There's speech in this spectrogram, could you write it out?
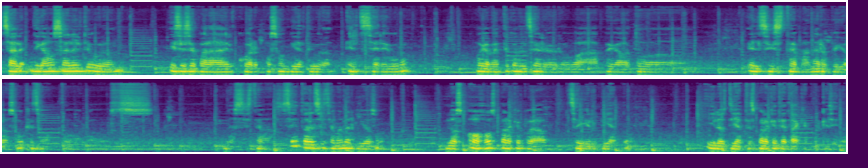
Sale, digamos, sale el tiburón y se separa del cuerpo zombie del tiburón el cerebro. Obviamente con el cerebro va pegado todo el sistema nervioso, que son todos los, los sistemas, sí, todo el sistema nervioso, los ojos para que pueda seguir viendo y los dientes para que te ataquen, porque si no...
